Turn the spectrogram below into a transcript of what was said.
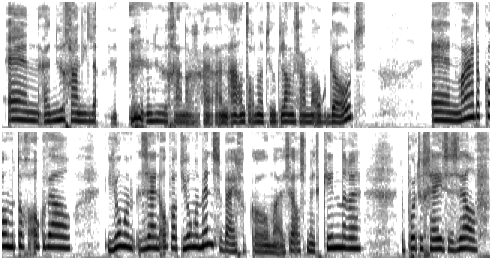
En nu, gaan die, nu gaan er een aantal natuurlijk langzaam ook dood... En, maar er komen toch ook wel jonge, er zijn ook wat jonge mensen bijgekomen. Zelfs met kinderen. De Portugezen zelf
